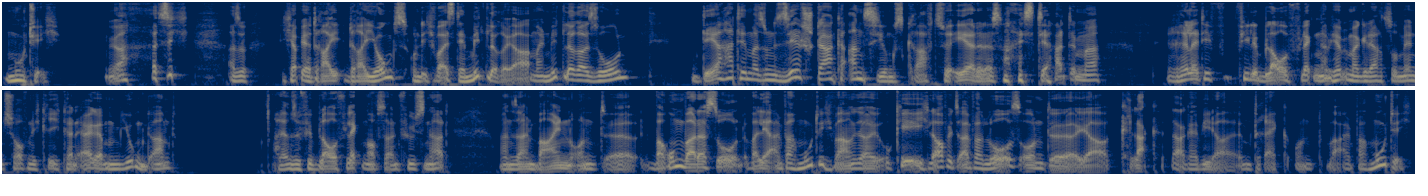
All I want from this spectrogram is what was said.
mutig. Ja, also ich, also ich habe ja drei, drei Jungs und ich weiß, der mittlere, ja, mein mittlerer Sohn, der hatte immer so eine sehr starke Anziehungskraft zur Erde. Das heißt, der hat immer relativ viele blaue Flecken. Ich habe immer gedacht, so Mensch, hoffentlich kriege ich keinen Ärger im Jugendamt, weil er so viele blaue Flecken auf seinen Füßen hat, an seinen Beinen. Und äh, warum war das so? Weil er einfach mutig war und sagte, okay, ich laufe jetzt einfach los und äh, ja, klack, lag er wieder im Dreck und war einfach mutig.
